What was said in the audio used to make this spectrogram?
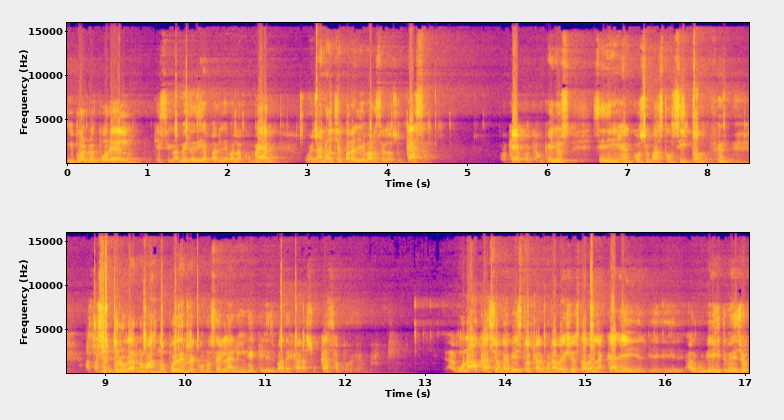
y vuelve por él, que se va a mediodía para llevarlo a comer o en la noche para llevárselo a su casa. ¿Por qué? Porque aunque ellos se dirijan con su bastoncito, hasta cierto lugar nomás no pueden reconocer la línea que les va a dejar a su casa, por ejemplo alguna ocasión he visto que alguna vez yo estaba en la calle y algún viejito me dijo,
